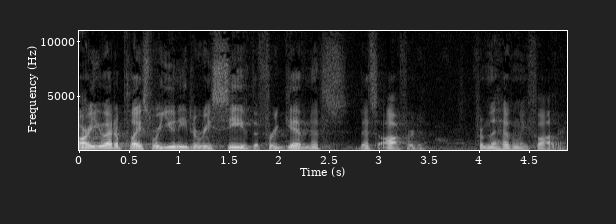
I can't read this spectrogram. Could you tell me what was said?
are you at a place where you need to receive the forgiveness that's offered from the Heavenly Father?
